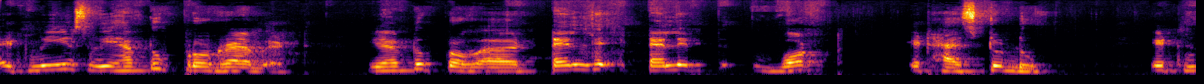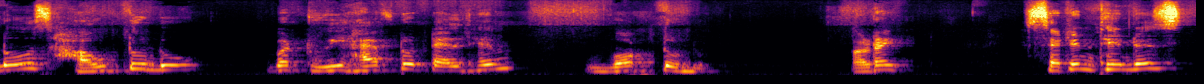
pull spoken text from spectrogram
It means we have to program it. You have to uh, tell tell it what it has to do. It knows how to do but we have to tell him what to do. All right? Second thing is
